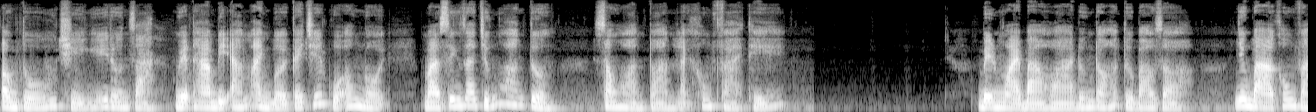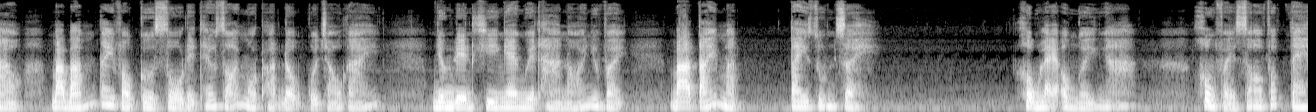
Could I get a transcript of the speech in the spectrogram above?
Ông Tú chỉ nghĩ đơn giản, Nguyệt Hà bị ám ảnh bởi cái chết của ông nội mà sinh ra chứng hoang tưởng, song hoàn toàn lại không phải thế. Bên ngoài bà Hòa đứng đó từ bao giờ, nhưng bà không vào mà bám tay vào cửa sổ để theo dõi một hoạt động của cháu gái. Nhưng đến khi nghe Nguyệt Hà nói như vậy, bà tái mặt, tay run rẩy. Không lẽ ông ấy ngã, không phải do vấp té,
